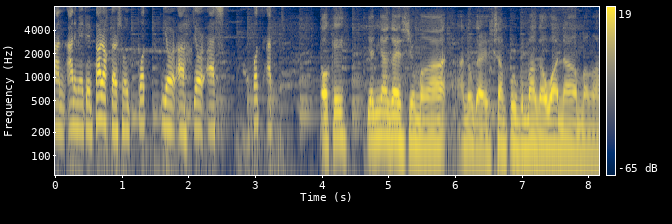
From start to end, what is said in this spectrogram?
and animated characters will put your uh, your ass put at Okay, yan nga guys yung mga ano guys, sample gumagawa na mga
